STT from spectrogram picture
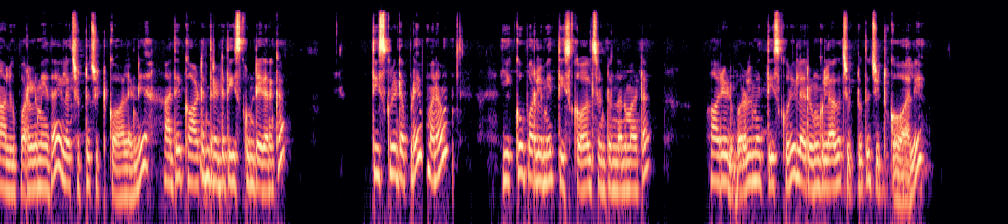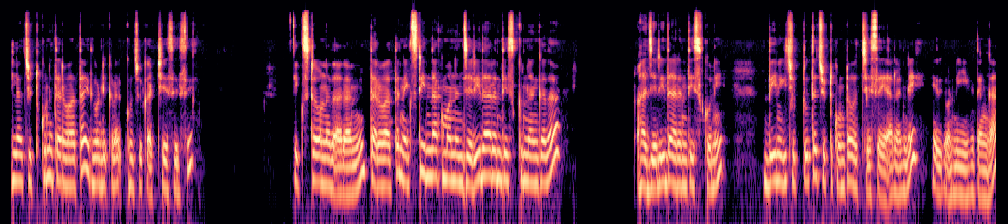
నాలుగు పొరల మీద ఇలా చుట్టూ చుట్టుకోవాలండి. అదే కాటన్ థ్రెడ్ తీసుకుంటే కనుక తీసుకునేటప్పుడే మనం ఎక్కువ పొరల మీద తీసుకోవాల్సి ఉంటుందన్నమాట. ఆరేడు పొరల మీద తీసుకొని ఇలా రంగులాగా చుట్టూతో చుట్టుకోవాలి. ఇలా చుట్టుకున్న తర్వాత ఇదిగోండి ఇక్కడ కొంచెం కట్ చేసేసి ఎక్స్ట్రా ఉన్న దారాన్ని. తర్వాత నెక్స్ట్ ఇందాక మనం జరీ దారం తీసుకున్నాం కదా ఆ జరీ దారం తీసుకొని దీనికి చుట్టూతో చుట్టుకుంటూ వచ్చేసేయాలండి. ఇదిగోండి ఈ విధంగా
